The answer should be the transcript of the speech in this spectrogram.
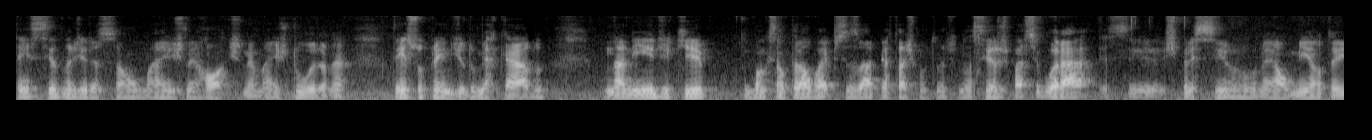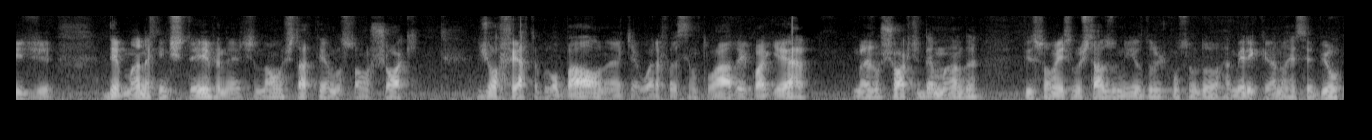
tem sido na direção mais né, rocks, né, mais dura, né? Tem surpreendido o mercado na linha de que o Banco Central vai precisar apertar as contas financeiras para segurar esse expressivo né, aumento aí de demanda que a gente teve. Né? A gente não está tendo só um choque de oferta global, né, que agora foi acentuado aí com a guerra, mas um choque de demanda, principalmente nos Estados Unidos, onde o consumidor americano recebeu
